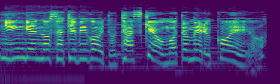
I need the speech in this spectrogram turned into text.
人間の叫び声と助けを求める声よ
